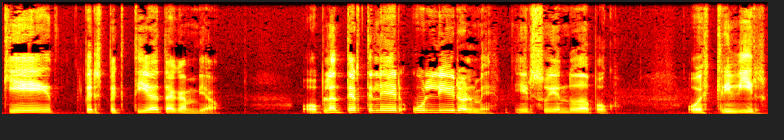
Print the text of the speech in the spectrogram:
qué perspectiva te ha cambiado. O plantearte leer un libro al mes, ir subiendo de a poco. O escribir.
